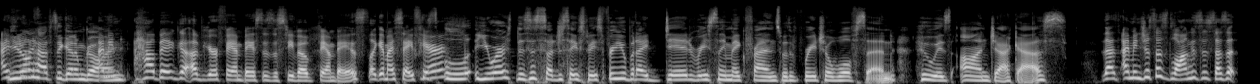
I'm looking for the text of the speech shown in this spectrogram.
I you don't like- have to get him going. I mean, how big of your fan base is the Steve-O fan base? Like, am I safe here? You are this is such a safe space for you but i did recently make friends with rachel wolfson who is on jackass That's, I mean, just as long as this doesn't.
